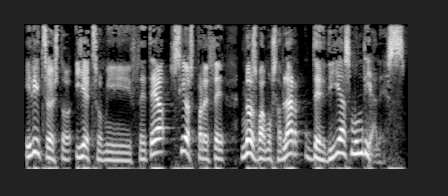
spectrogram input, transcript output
Y dicho esto y hecho mi CTA, si os parece, nos vamos a hablar de días mundiales.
